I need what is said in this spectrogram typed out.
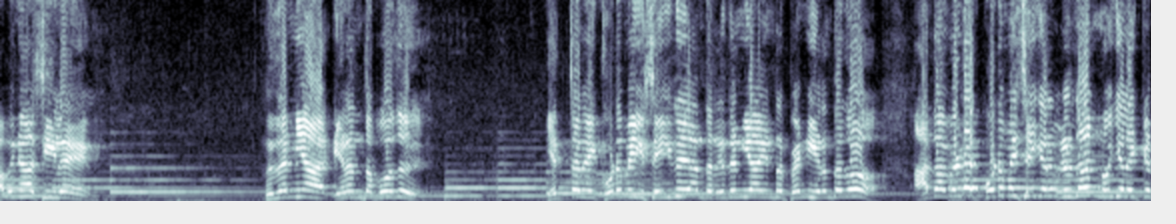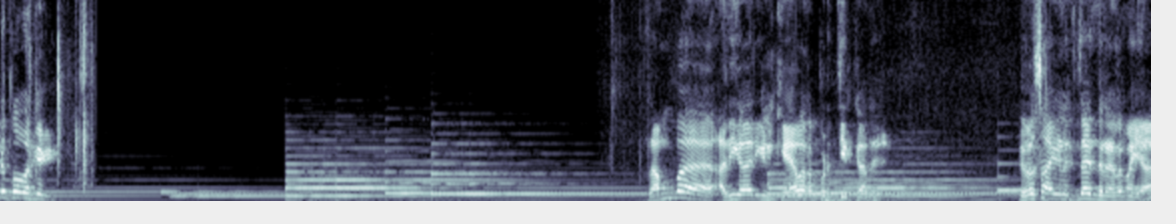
அவினாசியிலே ரிதன்யா இறந்த போது எத்தனை கொடுமை செய்து அந்த ரிதன்யா என்ற பெண் இறந்ததோ அதை விட கொடுமை செய்கிறவர்கள் தான் நொய்யலை கெடுப்பவர்கள். ரொம்ப அதிகாரிகள் கேவலப்படுத்தியிருக்காரு. விவசாயிகளுக்கு தான் இந்த நிலைமையா?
